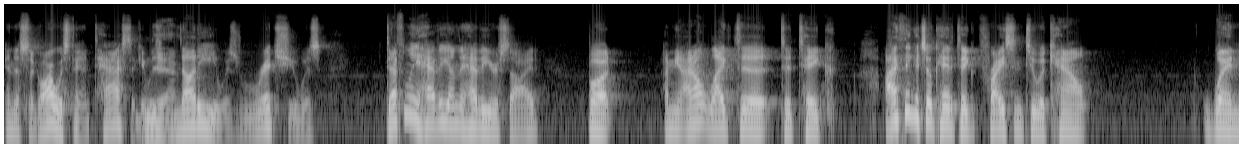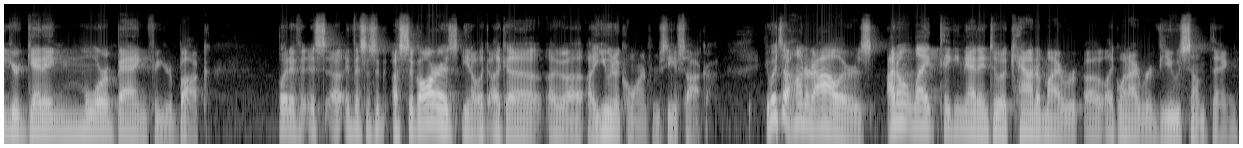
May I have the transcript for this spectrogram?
and the cigar was fantastic. It was Yeah. nutty, it was rich, it was definitely heavy on the heavier side, but I mean, I don't like to to take. I think it's okay to take price into account when you're getting more bang for your buck. But if it's uh, if it's a, a cigar is you know like like a, a, a unicorn from Steve Saka, if it's a hundred dollars, I don't like taking that into account of my uh, like when I review something,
